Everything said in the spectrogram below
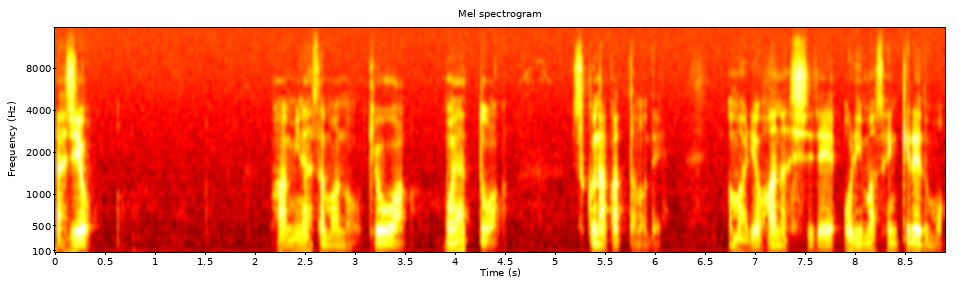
ラジオ。まあ皆様の今日はもやっとは少なかったのであまりお話ししておりませんけれども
